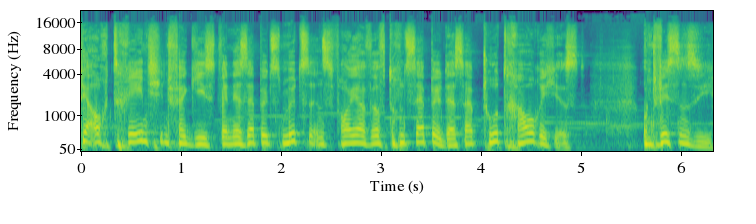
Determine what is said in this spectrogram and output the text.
der auch Tränchen vergießt, wenn er Seppels Mütze ins Feuer wirft und Seppel deshalb todtraurig ist. Und wissen Sie,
